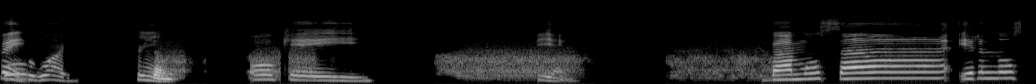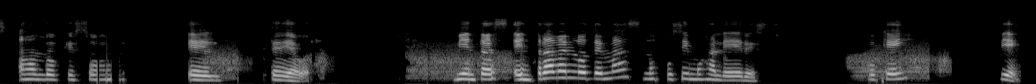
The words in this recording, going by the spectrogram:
fame. worldwide fame. fame. Ok. Bien. Vamos a irnos a lo que son el de ahora. Mientras entraban los demás, nos pusimos a leer esto. ¿Ok? Bien.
